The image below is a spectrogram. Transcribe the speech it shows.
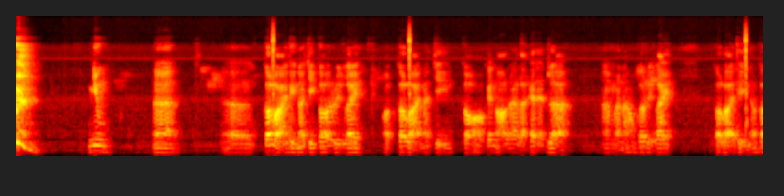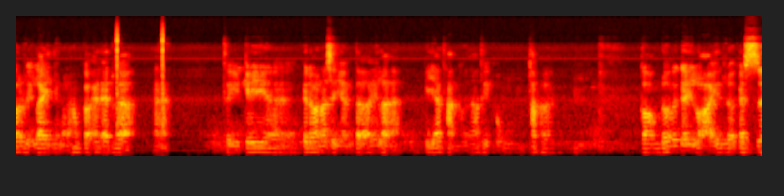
nhưng à, à, có loại thì nó chỉ có relay hoặc có loại nó chỉ có cái ngõ ra là SSR à, mà nó không có relay. Có loại thì nó có relay nhưng mà nó không có SSR à, thì cái à, cái đó nó sẽ dẫn tới là cái giá thành của nó thì cũng thấp hơn. Ừ. còn đối với cái loại RKC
